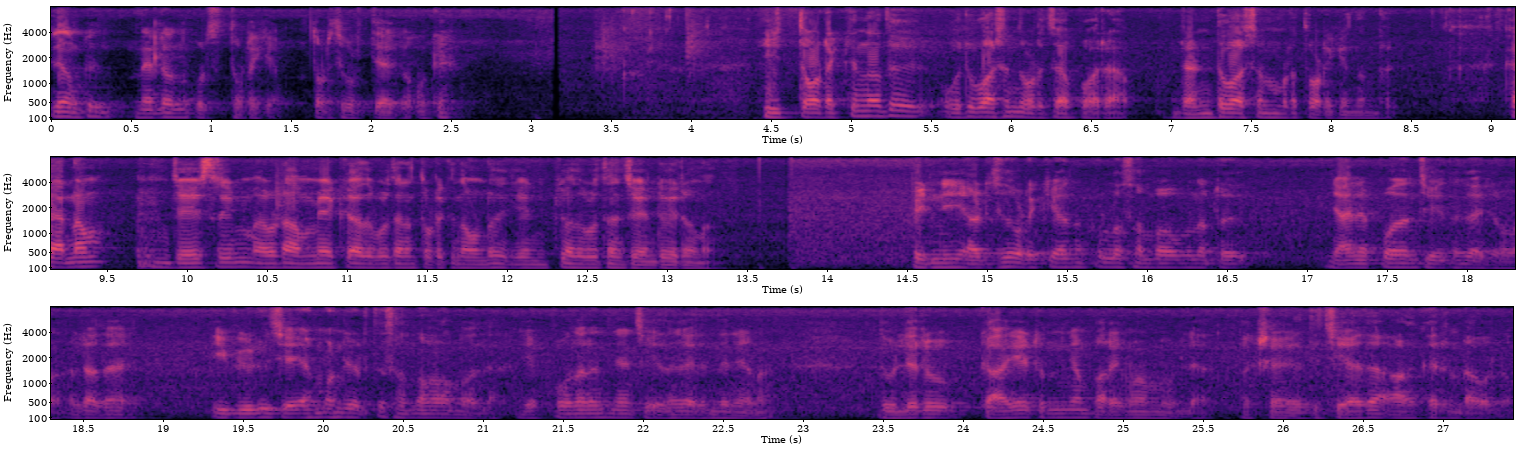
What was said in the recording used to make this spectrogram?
ഇത് നമുക്ക് നിലം ഒന്ന് കുറച്ച് തുടയ്ക്കാം. തുടച്ച് വൃത്തിയാക്കാം. ഓക്കെ? ഈ തുടയ്ക്കുന്നത് ഒരു വർഷം തുടച്ചാൽ പോരാ. രണ്ട് വർഷം ഇവിടെ തുടയ്ക്കുന്നുണ്ട്. കാരണം ജയശ്രീം അവരുടെ അമ്മയൊക്കെ അതുപോലെ തന്നെ തുടയ്ക്കുന്നതുകൊണ്ട് എനിക്കും അതുപോലെ തന്നെ ചെയ്യേണ്ടി വരുമാണ് പിന്നെ അടിച്ച് തുടയ്ക്കുക എന്നൊക്കെയുള്ള സംഭവം വന്നിട്ട് ഞാൻ എപ്പോഴും ചെയ്യുന്ന കാര്യമാണ് അല്ലാതെ ഈ വീഡിയോ ചെയ്യാൻ വേണ്ടി എടുത്ത സംഭവങ്ങളൊന്നുമല്ല. എപ്പോഴും ഞാൻ ചെയ്യുന്ന കാര്യം തന്നെയാണ്. ഇത് വലിയൊരു കാര്യമായിട്ടൊന്നും ഞാൻ പറയണമൊന്നുമില്ല പക്ഷേ ഇത് ചെയ്യാത്ത ആൾക്കാരുണ്ടാവുമല്ലോ.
